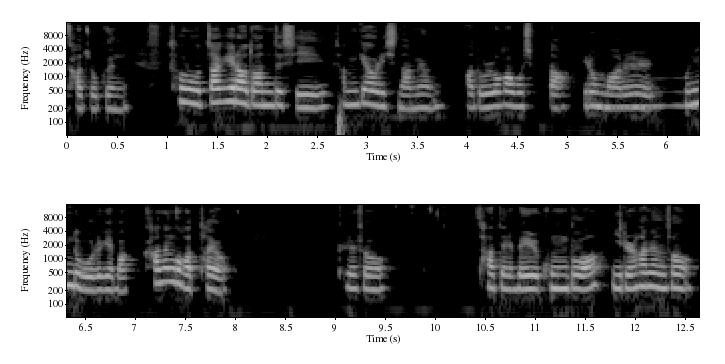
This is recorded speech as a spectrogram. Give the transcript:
가족은 서로 짝이라도 한 듯이 3개월이 지나면 아 놀러 가고 싶다 이런 말을 음. 본인도 모르게 막 하는 것 같아요. 그래서 다들 매일 공부와 일을 하면서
